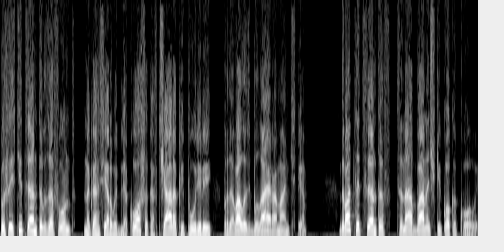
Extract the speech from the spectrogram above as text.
По шести центов за фунт на консервы для кошек, овчарок и пуделей продавалась былая романтика. Двадцать центов — цена баночки Кока-Колы.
